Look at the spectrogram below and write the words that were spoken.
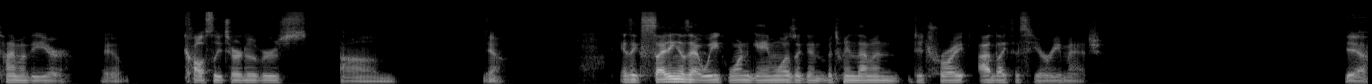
time of the year. Yeah. Costly turnovers. Um, yeah. As exciting as that week one game was again between them and Detroit, I'd like to see a rematch. Yeah.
